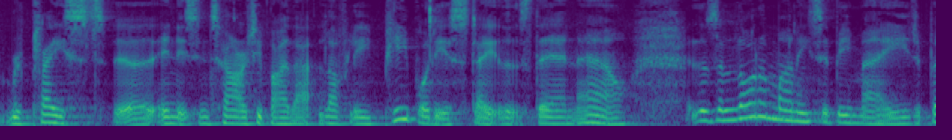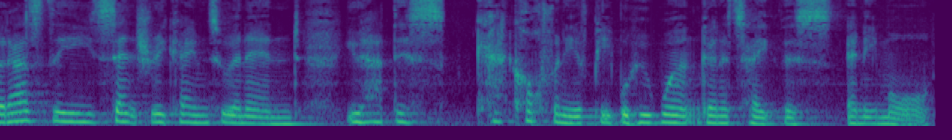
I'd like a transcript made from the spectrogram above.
replaced uh, in its entirety by that lovely Peabody estate that's there now. There's a lot of money to be made, but as the century came to an end, you had this cacophony of people who weren't going to take this anymore.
